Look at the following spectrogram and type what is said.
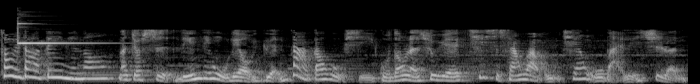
终于到了第一年哦，那就是零零五六元大高股息，股东人数约七十三万五千五百零四人，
